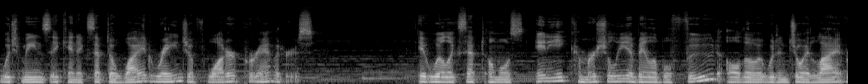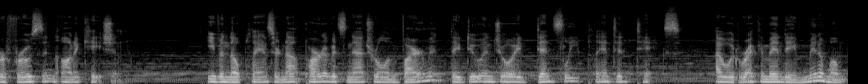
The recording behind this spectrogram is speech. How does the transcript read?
which means it can accept a wide range of water parameters. It will accept almost any commercially available food, although it would enjoy live or frozen on occasion. Even though plants are not part of its natural environment, they do enjoy densely planted tanks. I would recommend a minimum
